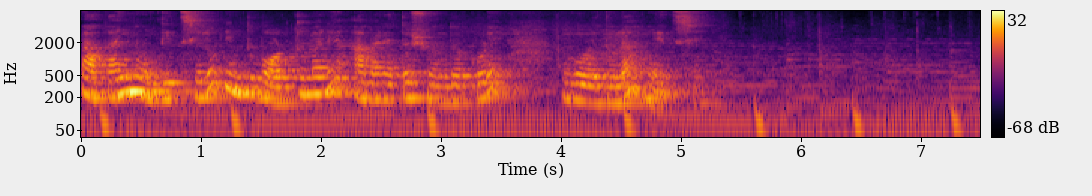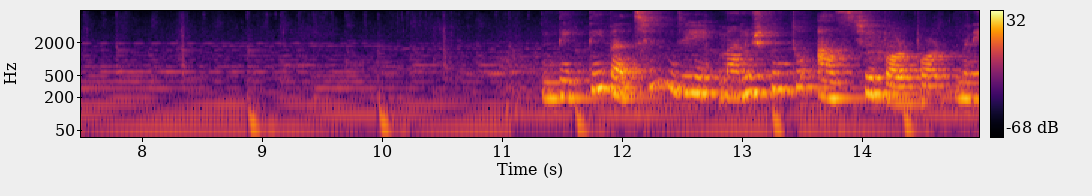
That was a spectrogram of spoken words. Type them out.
পাকাই মন্দির ছিল, কিন্তু বর্তমানে আবার এত সুন্দর করে গড়ে তোলা হয়েছে। দেখতেই পাচ্ছেন যে মানুষ কিন্তু আসছে পরপর মানে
